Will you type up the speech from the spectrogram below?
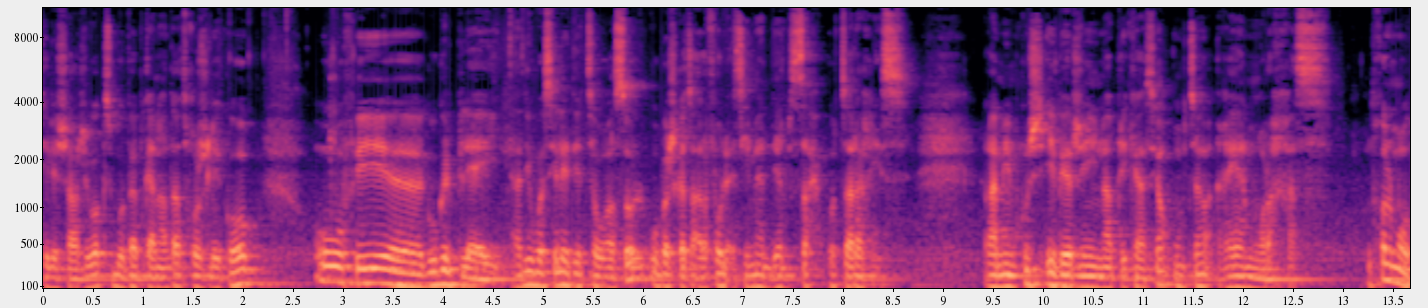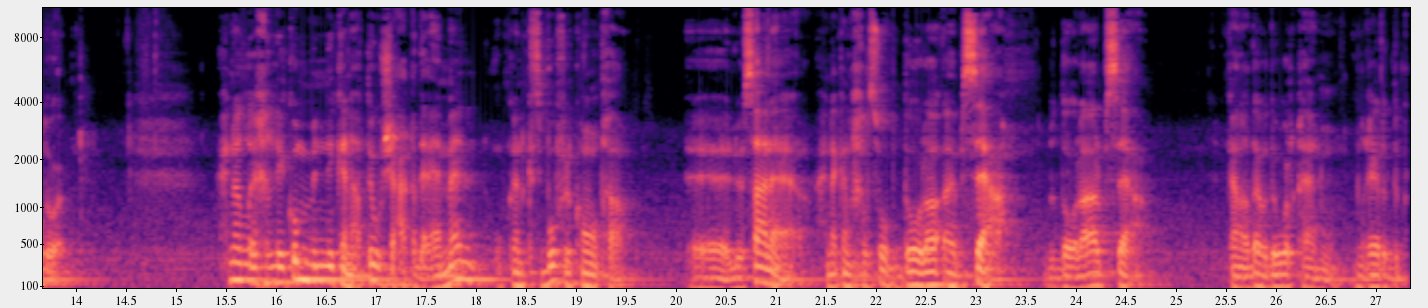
téléchargez واكتبوا باب كندا تخرج لكم وفي آه، Google Play هذه وسيلة ديال التواصل وباش كتعرفوا الاعتماد ديال بصح والتراخيص. راه ما يمكنش héberger application وانت غير مرخص. ندخل الموضوع. حنا الله يخليكم مني كنعطيو شي عقد عمل وكنكتبو في ال contrat آه، le salaire حنا كنخلصوه بالدولار آه، بالساعة بالدولار بالساعة. كندا هو القانون من غير دوك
